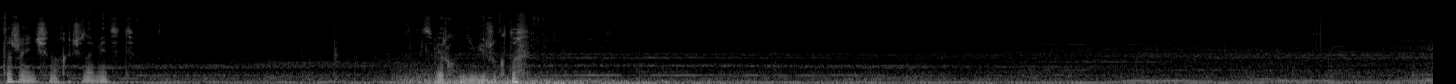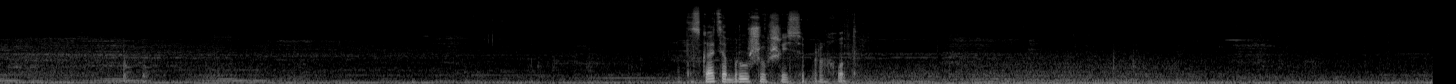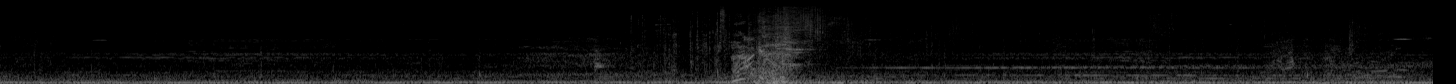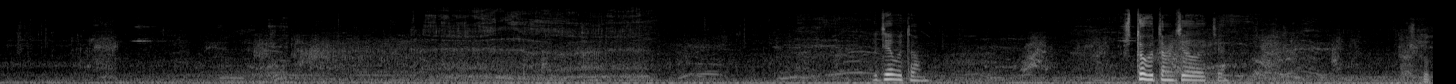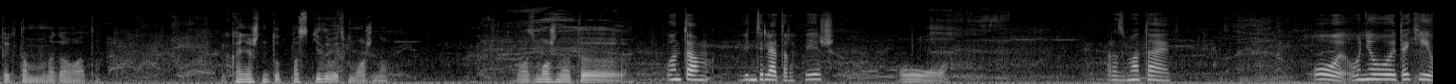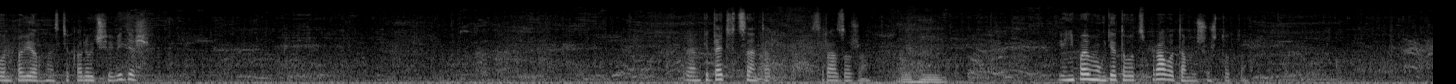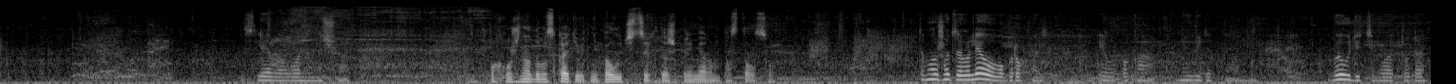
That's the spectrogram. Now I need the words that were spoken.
Это женщина, хочу заметить. Сверху не вижу кто. Отыскать обрушившийся проход. Где вы там? Что вы там делаете? Что-то их там многовато. И, конечно, тут поскидывать можно. Возможно, это... Вон там вентилятор, видишь? О, Размотает. О, у него и такие вон поверхности колючие, видишь? Прям кидать в центр сразу же. мгм. Я не пойму, где-то вот справа там еще что-то. Слева вон он еще. Похоже, надо выскакивать, не получится их даже примером по столсу. Ты можешь этого левого грохнуть. Его пока не увидят, наверное. Выудить его оттуда.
